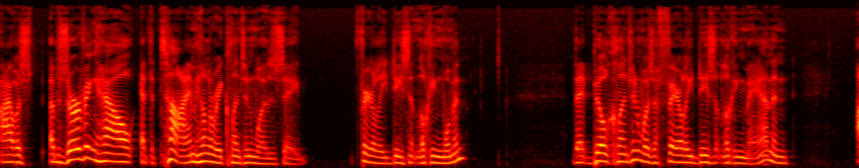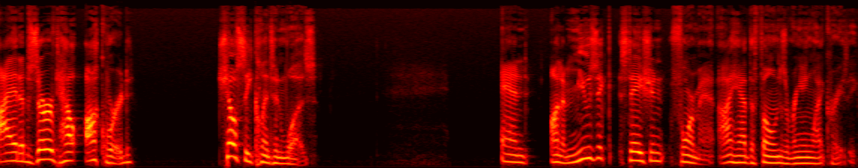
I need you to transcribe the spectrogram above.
I was observing how, at the time, Hillary Clinton was a fairly decent looking woman, that Bill Clinton was a fairly decent looking man, and I had observed how awkward Chelsea Clinton was. And on a music station format, I had the phones ringing like crazy.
